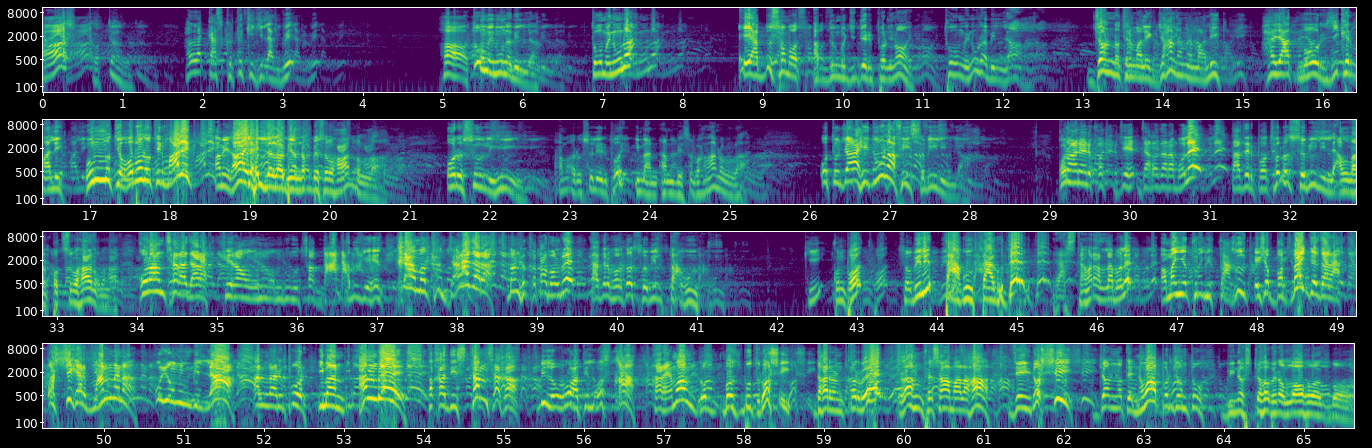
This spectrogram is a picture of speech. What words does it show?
কাজ করতে হবে। আল্লাহ, কাজ করতে কি কি লাগবে? হ্যাঁ তুমি নুনা বিল্লাহ তুমি নুনা এই আব্দুল সমদ আব্দুল মজিদের উপর নয়। তুমি নুনা বিল্লাহ জন্নতের মালিক, জাহান্নামের মালিক, হায়াত, মোর জিকের মালিক, উন্নতি, অবনতির মালিক। আমি লা ইলাহা ইল্লাল্লাহ বিআন্নাবি সুবহানাল্লাহ। ও রাসূলিহি, আমার রাসূলের উপর ঈমান আনবে, সুবহানাল্লাহ। ও তুজাহিদুনা ফি সাবিলিল্লাহ। কোরআনের যে যারা যারা বলে, তাদের পথ হলো সবিলিল্লাহ, আল্লাহর পথ, সুবহানাল্লাহ। কোরআন ছাড়া যারা ফেরাউন নমরুদ সব আবু জেহেল, কিয়ামত যারা যারা মানুষ কথা বলবে, তাদের পথ সবিল তাগুত। কি? কোন পথ? সবিলি তাগুত, তাগুতের রাস্তা। আমার আল্লাহ বলে, আমাইয়া খুবই তাগুত এইসব বদমাইশদের যারা অস্বীকার মানবে না। ওই অমিন বিল্লাহ, আল্লাহর উপর ইমান আনবে। ফাকাদ ইস্তামসাকা বিল উরওয়াতিল ওসকা তার এমন মজবুত রশি ধারণ করবে, লান ফেসাম আলাহা যেই রশি জন্নতে নেওয়া পর্যন্ত বিনষ্ট হবে না। আল্লাহু আকবার।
